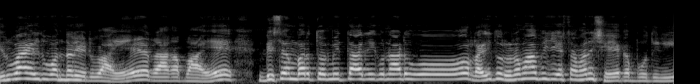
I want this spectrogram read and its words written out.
ఇరవై ఐదు వందలు ఎటువాయే? రాకపాయే? డిసెంబర్ తొమ్మిది తారీఖు నాడు ఓ రైతు రుణమాఫీ చేస్తామని చేయకపోతుంది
